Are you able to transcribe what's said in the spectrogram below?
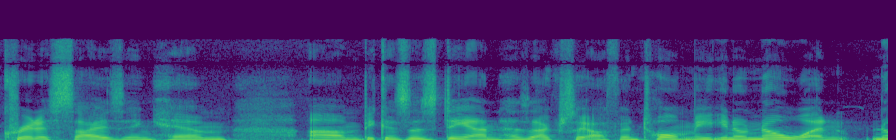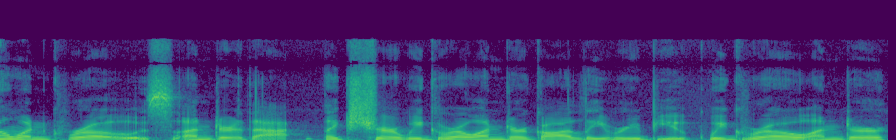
criticizing him. Um, because as Dan has actually often told me, you know, no one, no one grows under that. Like, sure, we grow under godly rebuke, we grow under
